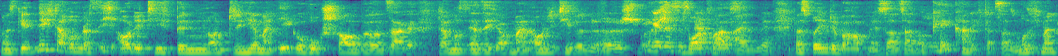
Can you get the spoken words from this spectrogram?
Und es geht nicht darum, dass ich auditiv bin und hier mein Ego hochschraube und sage, da muss er sich auf meinen auditiven äh, Ja, Wortwahl einwählen. Das bringt überhaupt nichts. Sondern sagen, okay, Mhm. kann ich das? Also muss ich mein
